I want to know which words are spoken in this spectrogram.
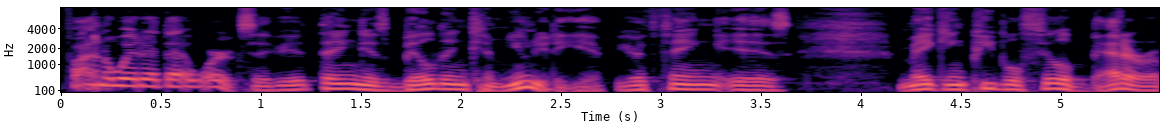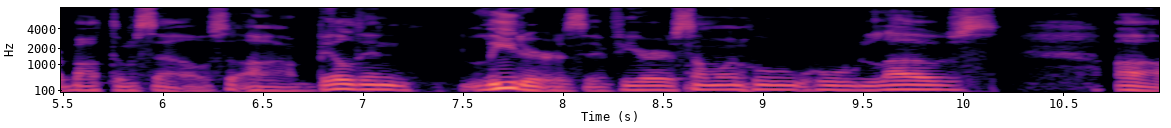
find a way that that works. If your thing is building community, if your thing is making people feel better about themselves, uh, building leaders, if you're someone who who loves uh,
